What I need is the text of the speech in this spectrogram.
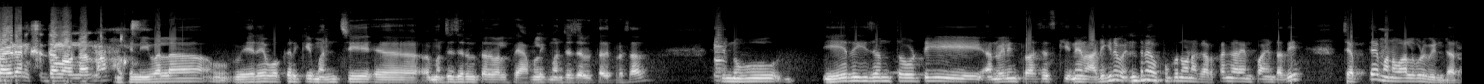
రాయడానికి సిద్ధంగా ఉన్నా ఓకే నీ వల్ల వేరే ఒక్కరికి మంచి మంచి జరుగుతుంది వాళ్ళ ఫ్యామిలీకి మంచి జరుగుతుంది ప్రసాద్. నువ్వు ఏ రీజన్ తోటి అన్విలింగ్ ప్రాసెస్కి నేను అడిగిన వెంటనే ఒప్పుకున్నావు? నాకు అర్థం కాలేని పాయింట్ అది. చెప్తే మన వాళ్ళు కూడా వింటారు.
